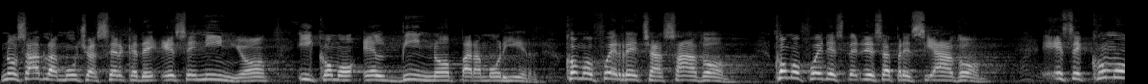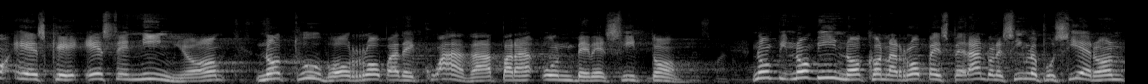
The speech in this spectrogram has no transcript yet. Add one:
nos habla mucho acerca de ese niño y cómo él vino para morir, cómo fue rechazado, cómo fue desapreciado. Ese cómo es que ese niño no tuvo ropa adecuada para un bebecito. No, no, vino con la ropa esperándole, sino lo pusieron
